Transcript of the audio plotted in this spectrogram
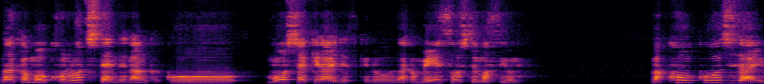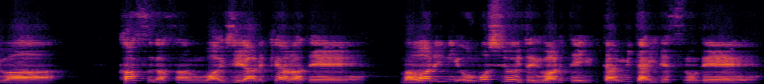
なんかもうこの時点でなんかこう申し訳ないですけどなんか迷走してますよね、まあ、高校時代は春日さんは意地悪キャラで周りに面白いと言われていたみたいですので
